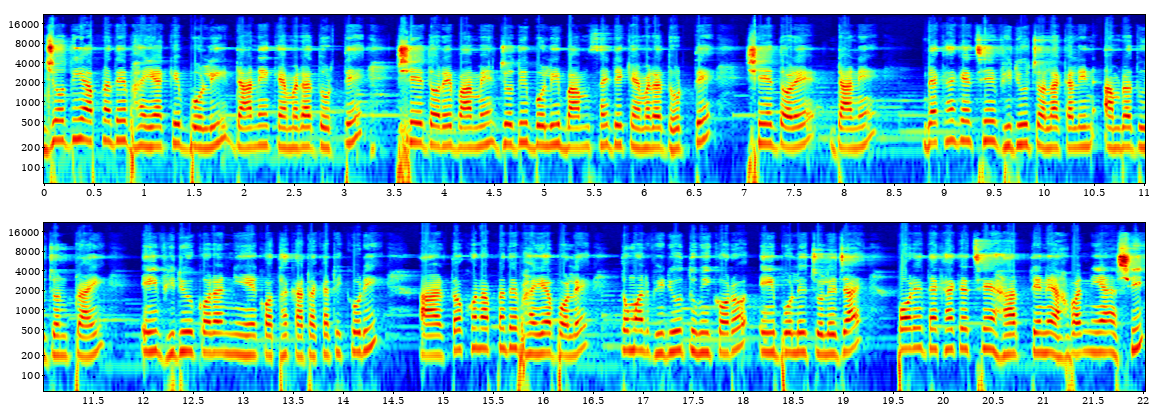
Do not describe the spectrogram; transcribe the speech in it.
যদি আপনাদের ভাইয়াকে বলি ডানে ক্যামেরা ধরতে, সে ধরে বামে। যদি বলি বাম সাইডে ক্যামেরা ধরতে, সে ধরে ডানে। দেখা গেছে ভিডিও চলাকালীন আমরা দুজন প্রায় এই ভিডিও করার নিয়ে কথা কাটাকাটি করি। আর তখন আপনাদের ভাইয়া বলে, তোমার ভিডিও তুমি করো, এই বলে চলে যায়। পরে দেখা গেছে হাত টেনে আবার নিয়ে আসি।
